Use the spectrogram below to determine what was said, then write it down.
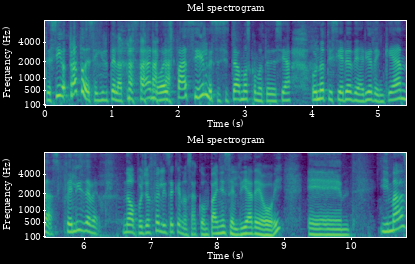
te sigo, trato de seguirte la pista, no es fácil. Necesitamos, como te decía, un noticiero diario de en qué andas. Feliz de verte. No, pues yo feliz de que nos acompañes el día de hoy. Eh, y más,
